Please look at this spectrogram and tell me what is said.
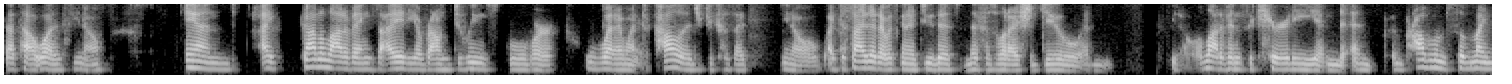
That's how it was, you know. And I got a lot of anxiety around doing schoolwork when I went to college because I, you know, I decided I was going to do this and this is what I should do and you know, a lot of insecurity and and, and problems. So my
